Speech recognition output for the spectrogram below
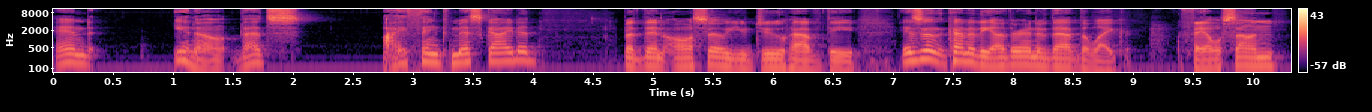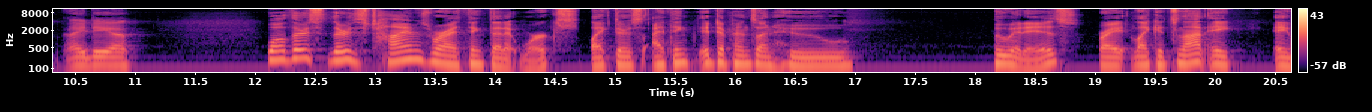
and you know that's I think misguided. But then also you do have the isn't kind of the other end of that the like fail son idea. well, there's there's times where I think that it works. Like there's I think it depends on who who it is, right? Like it's not a a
